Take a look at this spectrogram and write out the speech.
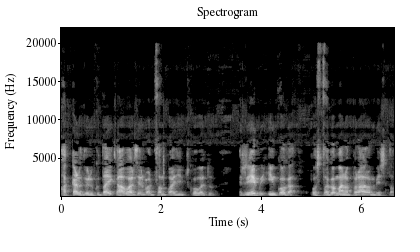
అక్కడ దొరుకుతాయి కావాల్సిన వాడు సంపాదించుకోవచ్చు. రేపు ఇంకొక పుస్తకం మనం ప్రారంభిస్తాం.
